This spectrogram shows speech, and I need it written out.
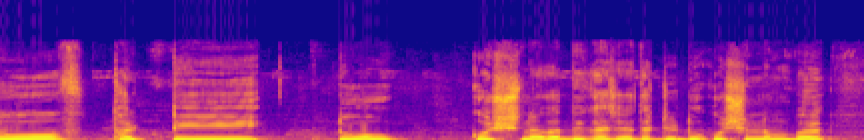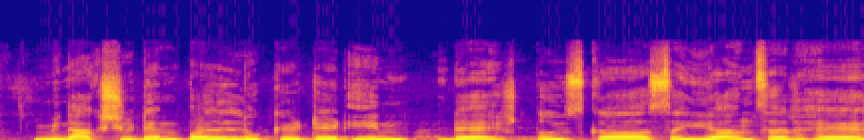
तो थर्टी टू क्वेश्चन अगर देखा जाए thirty two question number Meenakshi temple located in dash तो इसका सही आंसर है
